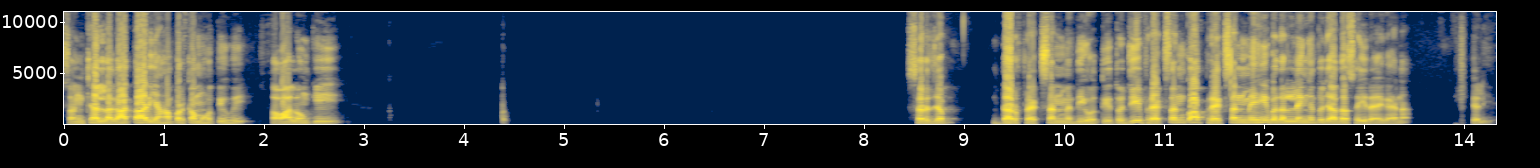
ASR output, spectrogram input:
संख्या लगातार यहाँ पर कम होती हुई, सवालों की सर, जब दर फ्रैक्शन में दी होती है तो जी, फ्रैक्शन को आप फ्रैक्शन में ही बदल लेंगे तो ज़्यादा सही रहेगा, है ना? चलिए।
